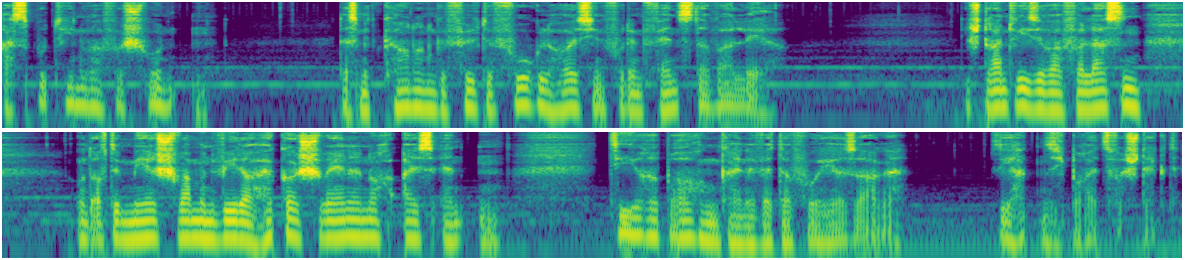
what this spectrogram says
Rasputin war verschwunden. Das mit Körnern gefüllte Vogelhäuschen vor dem Fenster war leer. Die Strandwiese war verlassen und auf dem Meer schwammen weder Höckerschwäne noch Eisenten. Tiere brauchen keine Wettervorhersage. Sie hatten sich bereits versteckt.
